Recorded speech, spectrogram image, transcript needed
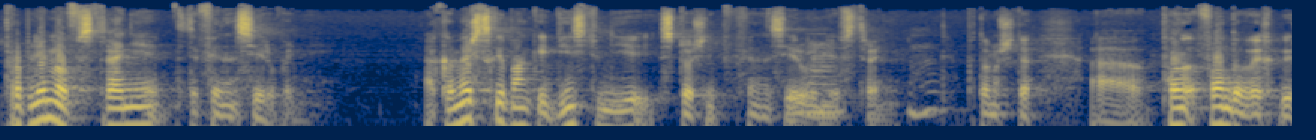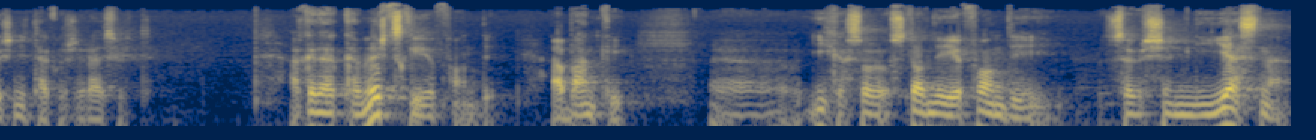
проблема в стране – это финансирование. А коммерческий банк – единственный источник финансирования да. в стране. Угу потому что э, фондовых бирж не так уж развит. А когда коммерческие фонды, а банки, э, их основные фонды совершенно не ясно,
